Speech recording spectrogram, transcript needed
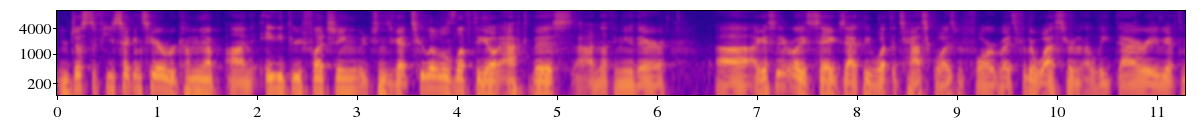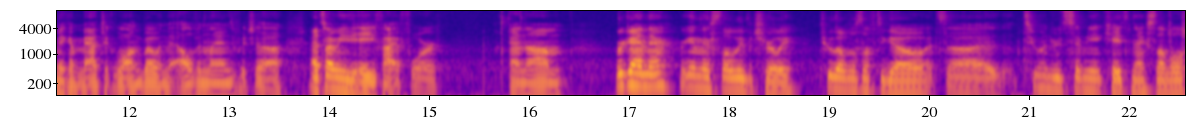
In just a few seconds here, we're coming up on 83 fletching, which means we got two levels left to go after this. Uh, nothing new there. Uh, I guess I didn't really say exactly what the task was before, but it's for the Western Elite Diary. We have to make a magic longbow in the Elven Lands, which uh, that's why we need 85 for. And um, we're getting there. We're getting there slowly but surely. Two levels left to go. It's uh, 278k to next level.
